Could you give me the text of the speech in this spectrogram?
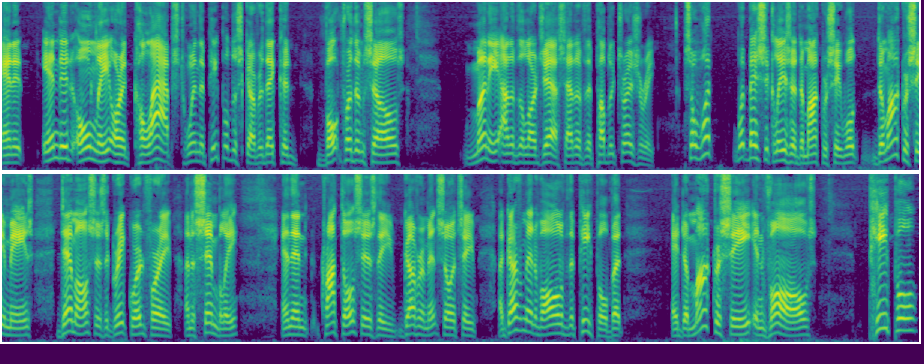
and it ended only or it collapsed when the people discovered they could vote for themselves money out of the largesse, out of the public treasury. So, what what basically is a democracy? Well, democracy means demos is the Greek word for a, an assembly, and then kratos is the government, so it's a, a government of all of the people. But a democracy involves people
